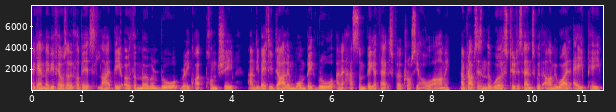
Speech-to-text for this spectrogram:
Again, maybe feels a little bit like the Oath of Moment rule, really quite punchy, and you basically dial in one big rule and it has some big effects for across your whole army. And perhaps isn't the worst to dispense with army-wide AP,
